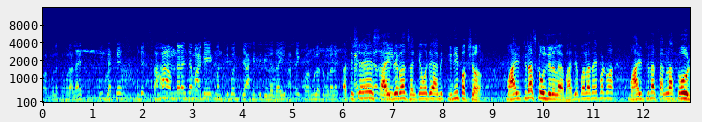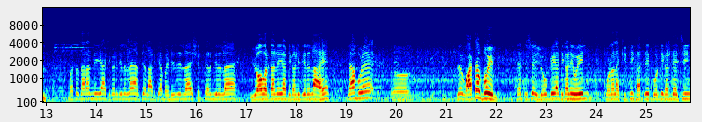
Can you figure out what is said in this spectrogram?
फॉर्म्युला समोर आलाय की ज्याचे म्हणजे सहा आमदारांच्या मागे एक मंत्रिपद जे आहे ते दिलं जाईल असं एक फॉर्म्युला समोर आलाय. अतिशय आहे? सायझेबल संख्येमध्ये आम्ही तिन्ही पक्ष महायुतीलाच कौल दिलेला आहे. भाजपला नाही पण महा- महायुतीला चांगला कौल. मतदारांनी या ठिकाणी दिलेला आहे आमच्या लाडक्या बहिणीने दिलेला आहे शेतकऱ्यांनी दिलेला आहे युवा वर्गाने या ठिकाणी दिलेला आहे. त्यामुळे जे वाटप होईल ते अतिशय योग्य या ठिकाणी होईल. कोणाला किती खाते कोणती खाते द्यायची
